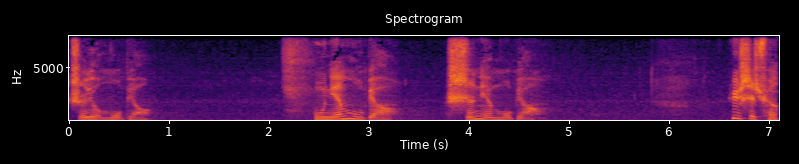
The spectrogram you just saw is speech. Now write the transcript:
只有目标。五年目标，十年目标。遇事全。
